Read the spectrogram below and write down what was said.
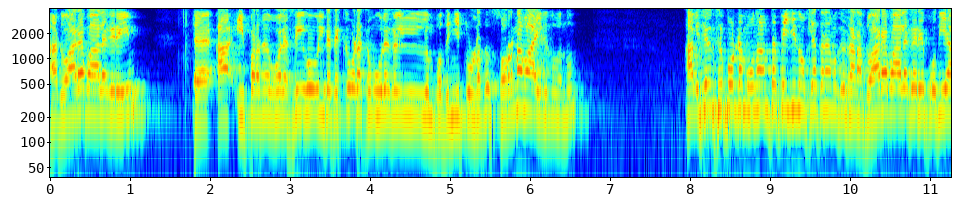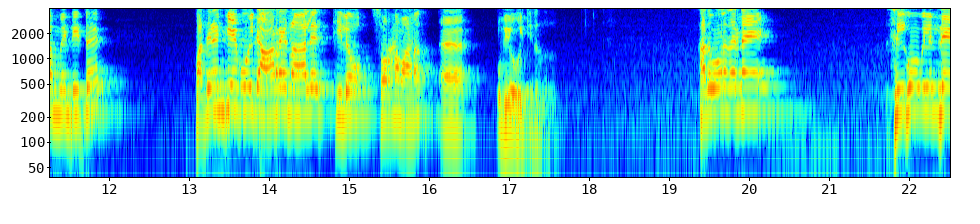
ആ ദ്വാരപാലകരെയും ഈ പറഞ്ഞതുപോലെ ശ്രീകോവിലിന്റെ തെക്ക് വടക്ക് മൂലകളിലും പൊതിഞ്ഞിട്ടുള്ളത് സ്വർണമായിരുന്നുവെന്നും ആ വിജിലൻസ് റിപ്പോർട്ടിന്റെ മൂന്നാമത്തെ പേജ് നോക്കിയാൽ തന്നെ നമുക്ക് കാണാം. ദ്വാരപാലകരെ പൊതിയാൻ വേണ്ടിയിട്ട് പതിനഞ്ച് പോയിന്റ് ആറ് നാല് കിലോ സ്വർണമാണ് ഉപയോഗിച്ചിരുന്നത്. അതുപോലെ തന്നെ ശ്രീകോവിലിന്റെ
